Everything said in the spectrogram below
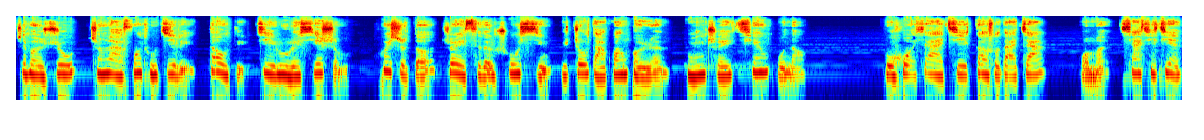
这本书《中腊风土记》里到底记录了些什么，会使得这一次的出行与周达光本人名垂千古呢？捕获下期告诉大家，我们下期见。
